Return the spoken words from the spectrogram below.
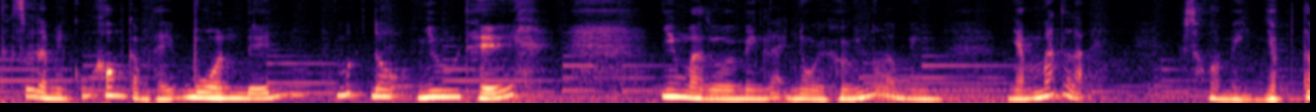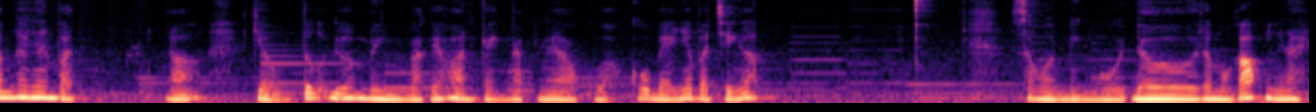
thực sự là mình cũng không cảm thấy buồn đến mức độ như thế. Nhưng mà rồi mình lại nổi hứng và mình nhắm mắt lại xong rồi mình nhập tâm theo nhân vật đó. Kiểu tự đưa mình vào cái hoàn cảnh ngặt nghèo của cô bé nhân vật chính ạ. Xong rồi mình ngồi đờ ra một góc như thế này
